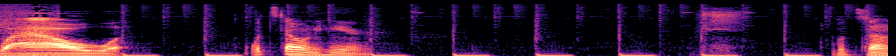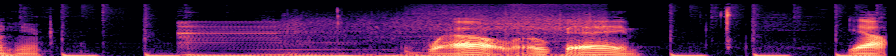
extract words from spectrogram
Wow. What's down here? What's down here? Wow, okay. Yeah.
